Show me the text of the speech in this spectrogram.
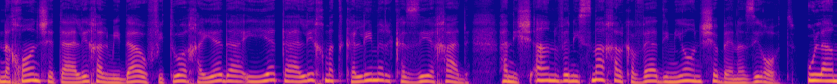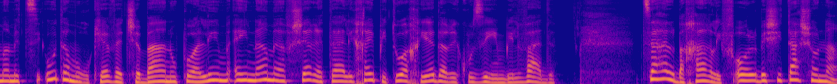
נכון שתהליך הלמידה ופיתוח הידע יהיה תהליך מטכ"לי מרכזי אחד, הנשען ונסמך על קווי הדמיון שבין הזירות. אולם המציאות המורכבת שבה אנו פועלים אינה מאפשרת תהליכי פיתוח ידע ריכוזיים בלבד. צה"ל בחר לפעול בשיטה שונה.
